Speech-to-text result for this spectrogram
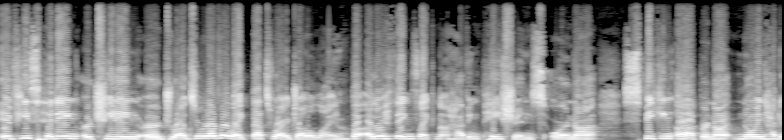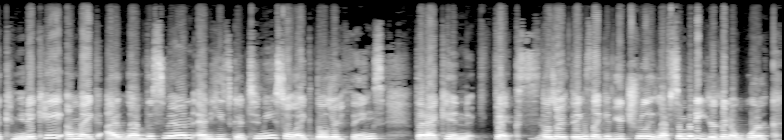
if he's hitting or cheating or drugs or whatever, like that's where I draw the line. But other things like not having patience or not speaking up or not knowing how to communicate, I'm like, I love this man and he's good to me. So like those are things that I can fix. Those are things like if you truly love somebody, you're gonna work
